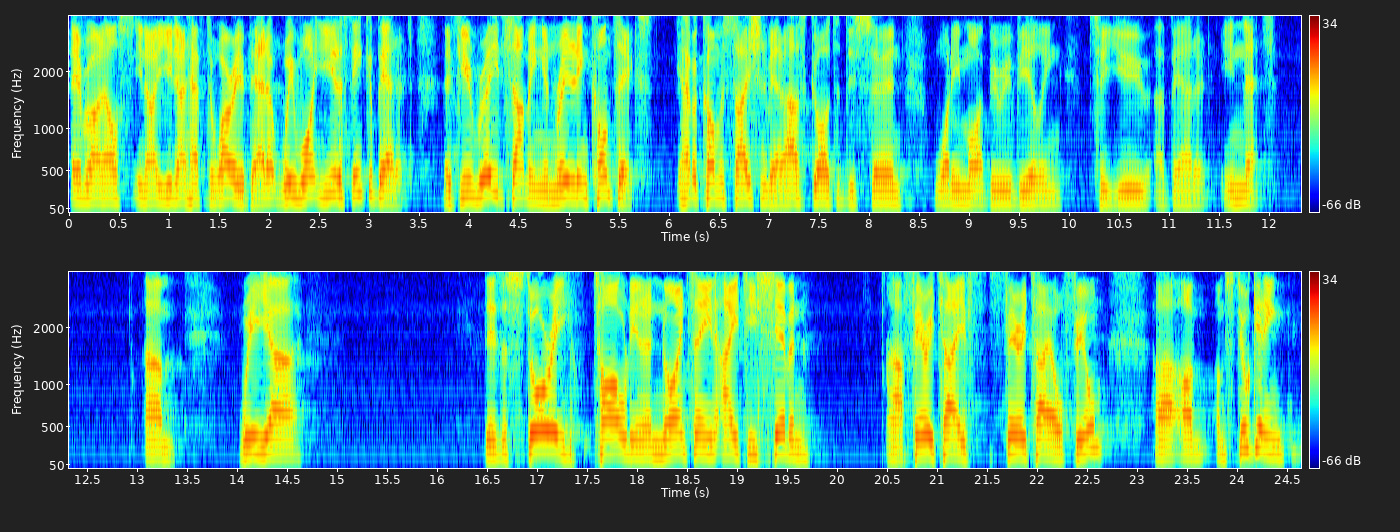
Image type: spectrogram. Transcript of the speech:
everyone else, you know, you don't have to worry about it. We want you to think about it. If you read something and read it in context, have a conversation about it. Ask God to discern what He might be revealing to you about it in that. Um, we, uh, there's a story told in a 1987 uh, fairy, tale, fairy tale film. Uh, I'm, I'm, still getting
